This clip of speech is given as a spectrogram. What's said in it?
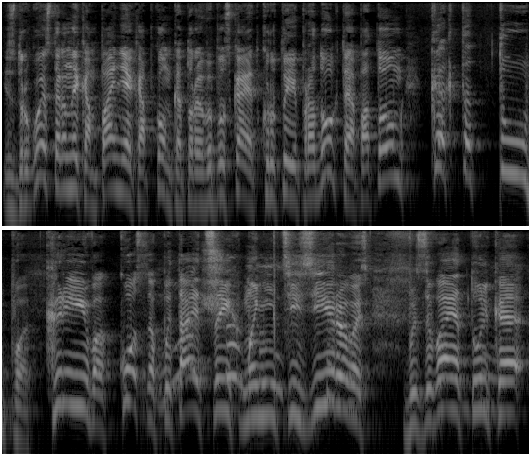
И с другой стороны, компания Capcom, которая выпускает крутые продукты, а потом как-то тупо, криво, косо пытается их монетизировать, вызывая только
